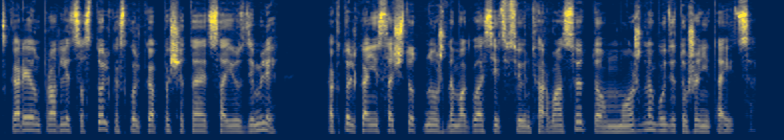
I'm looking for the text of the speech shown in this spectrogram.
Скорее он продлится столько, сколько посчитает Союз Земли. Как только они сочтут нужным огласить всю информацию, то можно будет уже не таиться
